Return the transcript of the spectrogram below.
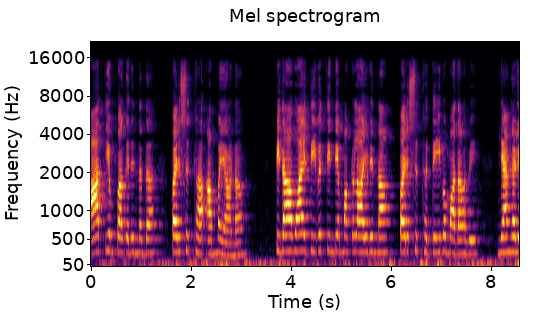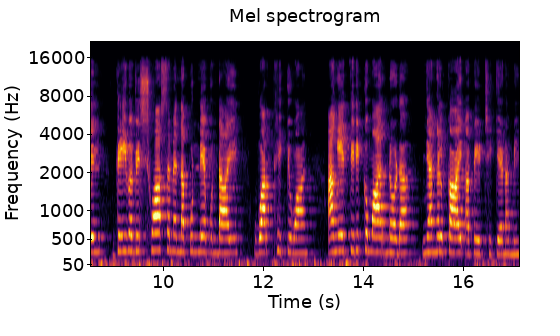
ആദ്യം പകരുന്നത് പരിശുദ്ധ അമ്മയാണ്. പിതാവായ ദൈവത്തിന്റെ മകളായിരുന്ന പരിശുദ്ധ ദൈവമാതാവേ ഞങ്ങളിൽ ദൈവവിശ്വാസം എന്ന പുണ്യം ഉണ്ടായി വർദ്ധിക്കുവാൻ അങ്ങേ തിരുക്കുമാരനോട് ഞങ്ങൾക്കായി അപേക്ഷിക്കണമേ.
